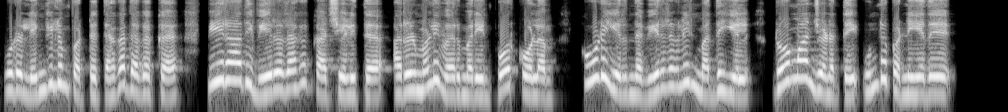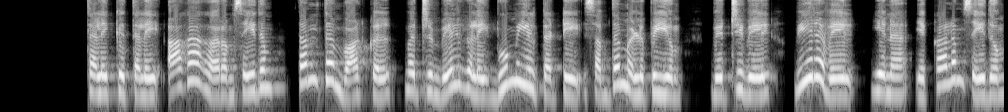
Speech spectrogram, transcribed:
உடல் எங்கிலும் பட்டு தகதகக்க வீராதி வீரராக காட்சியளித்த அருள்மொழிவர்மரின் போர்க்கோலம் கூடியிருந்த வீரர்களின் மத்தியில் ரோமாஞ்சனத்தை உண்டு பண்ணியது. தலைக்கு தலை ஆகாகாரம் செய்தும் தம் தம் வாட்கள் மற்றும் வேல்களை பூமியில் தட்டி சப்தம் எழுப்பியும் வெற்றிவேல் வீரவேல் என எக்காலம் செய்தும்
